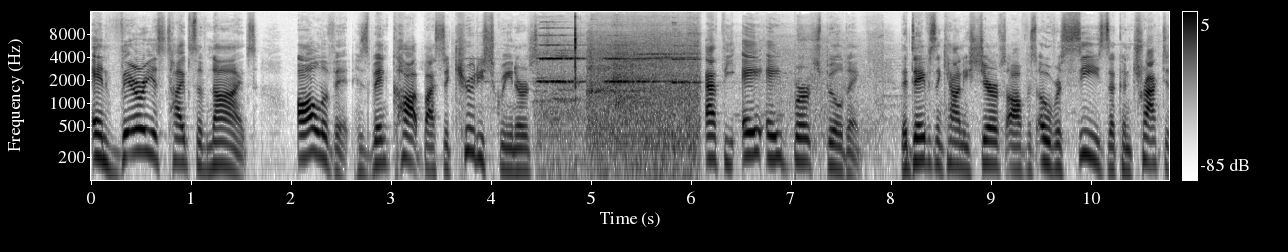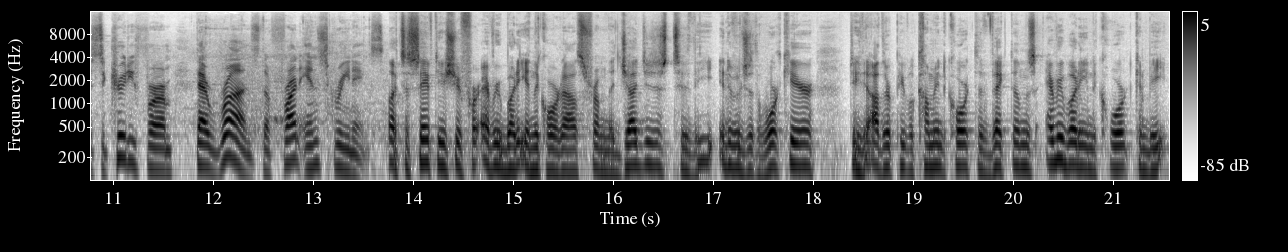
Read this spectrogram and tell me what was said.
and various types of knives. All of it has been caught by security screeners at the AA Birch building. The Davidson County Sheriff's Office oversees the contracted security firm that runs the front end screenings. It's a safety issue for everybody in the courthouse, from the judges to the individuals that work here, to the other people coming to court, to the victims. Everybody in the court can be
